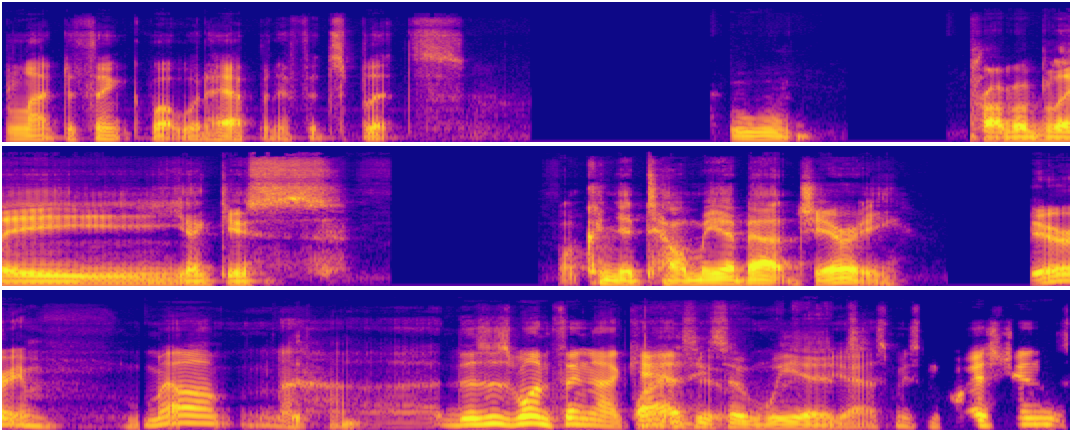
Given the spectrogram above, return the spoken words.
I'd like to think what would happen if it splits. Ooh, probably, I guess. What can you tell me about Jerry? Jerry, well, uh, this is one thing I can Why is he do. so weird? If you ask me some questions,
